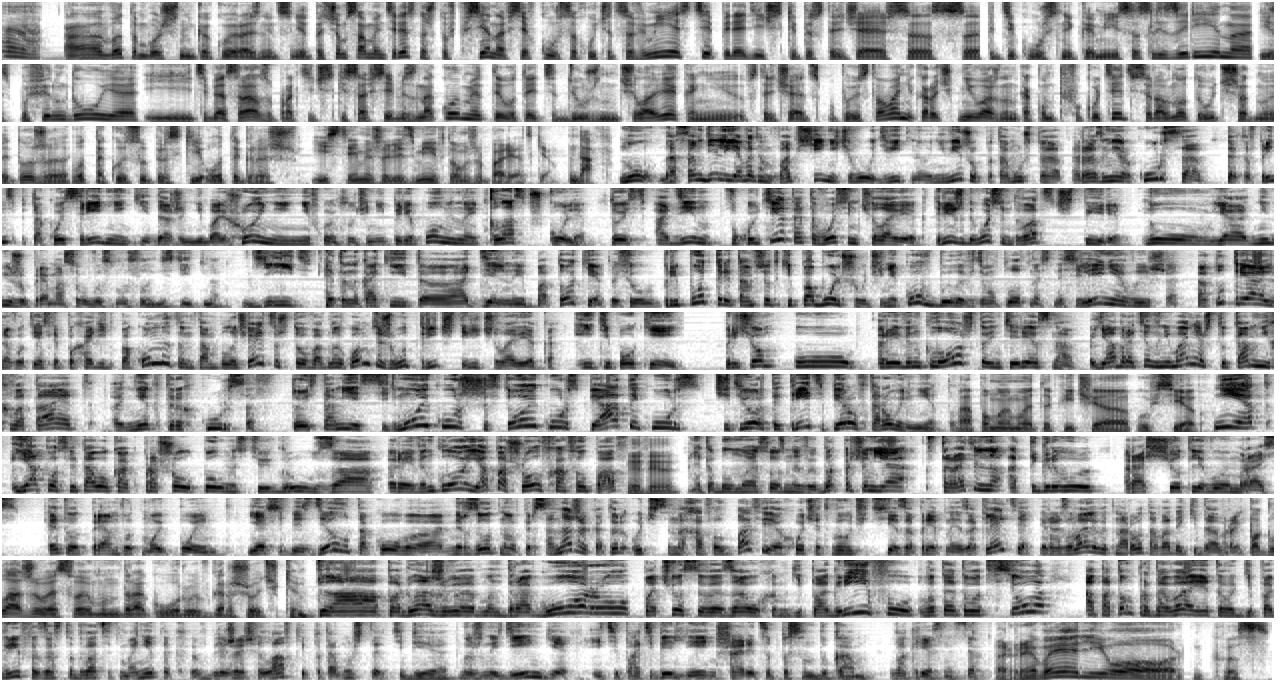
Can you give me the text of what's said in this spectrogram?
а в этом больше никакой разницы нет. Причем самое интересное, что все на всех курсах учатся вместе, периодически ты встречаешься с пятикурсниками и со Слизерина, и с Пуффиндуя, и тебя сразу практически со всеми знакомят, и вот эти дюжины человек, они встречаются по повествованию. Короче, неважно, на каком то факультете, все равно ты учишь одно и то же. Вот такой суперский отыгрыш. И с теми же людьми в том же порядке. Да. Ну, на самом деле я в этом вообще ничего удивительного не вижу, потому что размер курса это, в принципе, такой средненький, даже небольшой, ни, ни в коем случае не переполненный класс в школе. То есть один факультет это 8 человек. Трижды 8 – 24. Ну, я не вижу прям особого смысла действительно делить это на какие-то отдельные потоки. То есть при Поттере там все-таки побольше учеников было, видимо, плотность населения выше. А тут реально, вот если походить по комнатам, там получается, что в одной комнате живут 3-4 человека. И типа, окей, причем у Ravenclaw, что интересно, я обратил внимание, что там не хватает э, некоторых курсов. То есть там есть седьмой курс, шестой курс, пятый курс, четвертый, третий, первого, второго нету. А, по-моему, это фича у всех. Нет, я после того, как прошел полностью игру за Ravenclaw, я пошел в Hufflepuff. Uh-huh. Это был мой осознанный выбор. Причем я старательно отыгрываю расчетливую мразь. Это вот прям вот мой поинт. Я себе сделал такого мерзотного персонажа, который учится на Хаффлпафе, хочет выучить все запретные заклятия и разваливать народ Авадой Кедаврой. Поглаживая свою мандрагору в горшочке. Да, поглаживая мандрагору, почесывая за ухом гипогрифу. Вот это вот все а потом продавая этого гипогрифа за 120 монеток в ближайшей лавке, потому что тебе нужны деньги, и типа, а тебе лень шариться по сундукам в окрестностях. Ревелиор!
